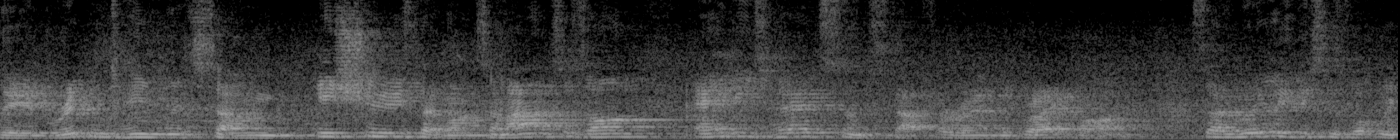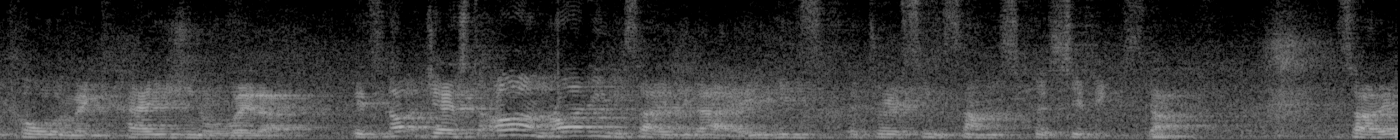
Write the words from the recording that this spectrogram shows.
They've written to him with some issues they want some answers on, and he's heard some stuff around the grapevine. So really, this is what we call an occasional letter. It's not just, oh, I'm writing to say today. He's addressing some specific stuff. So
